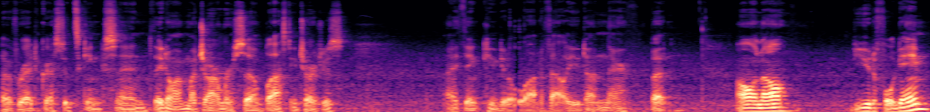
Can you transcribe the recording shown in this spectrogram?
of red crested skinks and they don't have much armor, so blasting charges I think can get a lot of value done there. But all in all, beautiful game.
